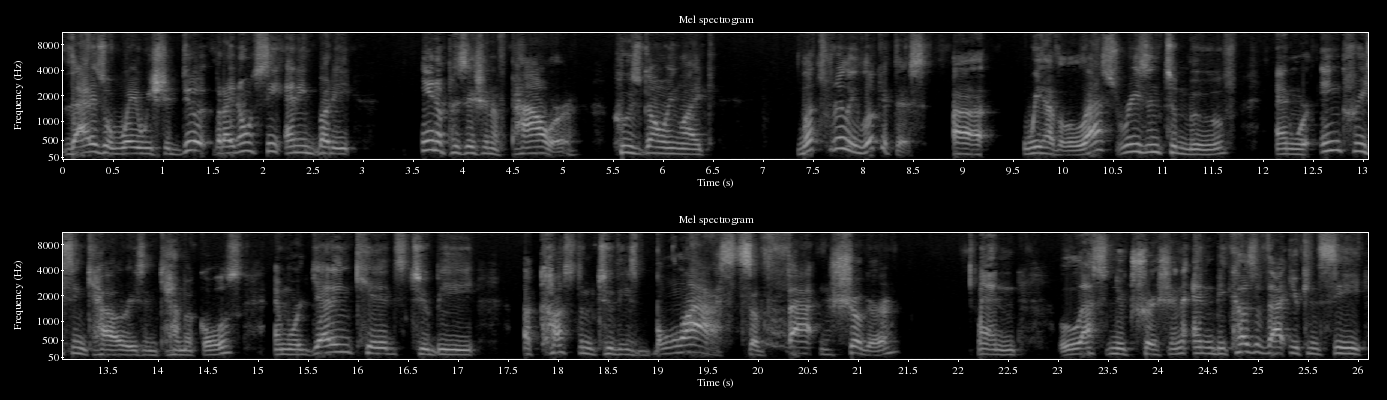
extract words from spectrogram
that is a way we should do it. But I don't see anybody in a position of power who's going like, let's really look at this. Uh, we have less reason to move, and we're increasing calories and chemicals, and we're getting kids to be accustomed to these blasts of fat and sugar and less nutrition. And because of that you can see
